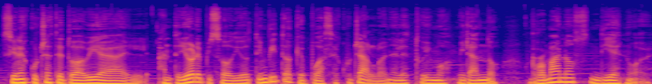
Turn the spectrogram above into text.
Si no escuchaste todavía el anterior episodio, te invito a que puedas escucharlo. En él estuvimos mirando Romanos 10.9.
